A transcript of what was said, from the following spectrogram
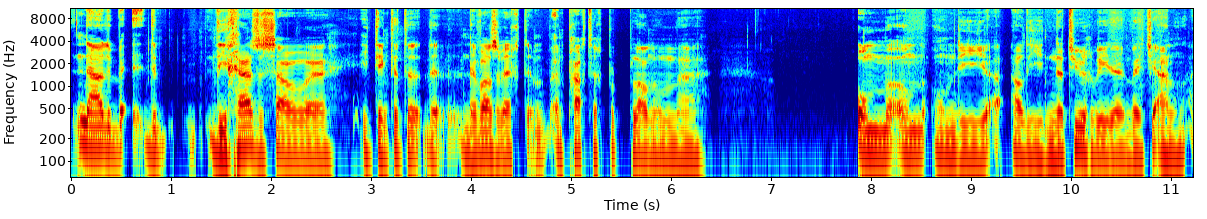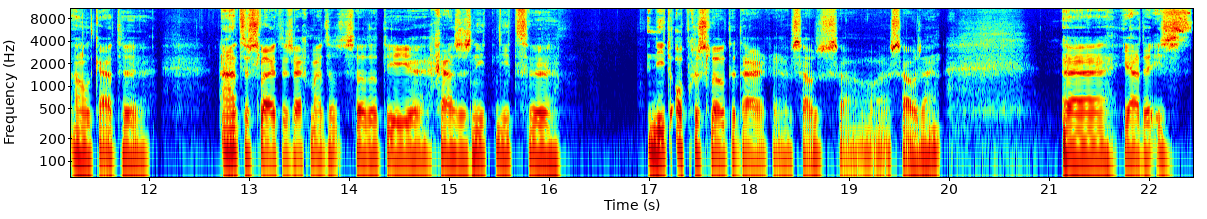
nou, de, de, die grazers zou. Uh, ik denk dat er was echt een, prachtig plan om. Uh, om, om, om die, al die natuurgebieden een beetje aan, aan elkaar te, aan te sluiten, zeg maar. zodat die uh, gazes niet, niet, uh, niet opgesloten daar uh, zou, zou, zou zijn. ja, er is,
